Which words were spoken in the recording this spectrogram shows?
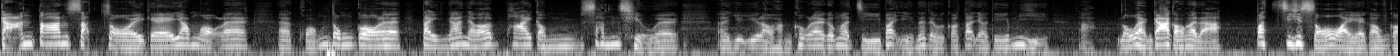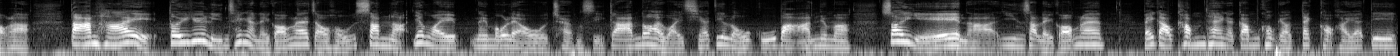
簡單實在嘅音樂呢，誒廣東歌呢，突然間有一派咁新潮嘅誒粵語流行曲呢，咁啊自不然呢就會覺得有點兒啊老人家講嘅咋，不知所謂嘅感覺啦。但係對於年青人嚟講呢，就好新啦，因為你冇理由長時間都係維持一啲老古板噶嘛。雖然啊，現實嚟講呢，比較禁聽嘅金曲又的確係一啲。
